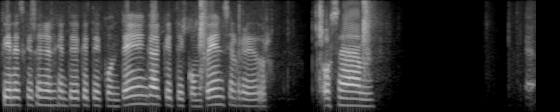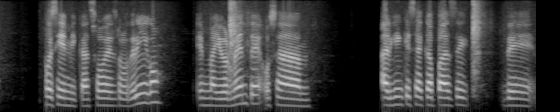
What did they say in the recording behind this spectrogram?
Tienes que tener gente que te contenga, que te compense alrededor. O sea, pues sí, en mi caso es Rodrigo, en mayormente, o sea, alguien que sea capaz de, de,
